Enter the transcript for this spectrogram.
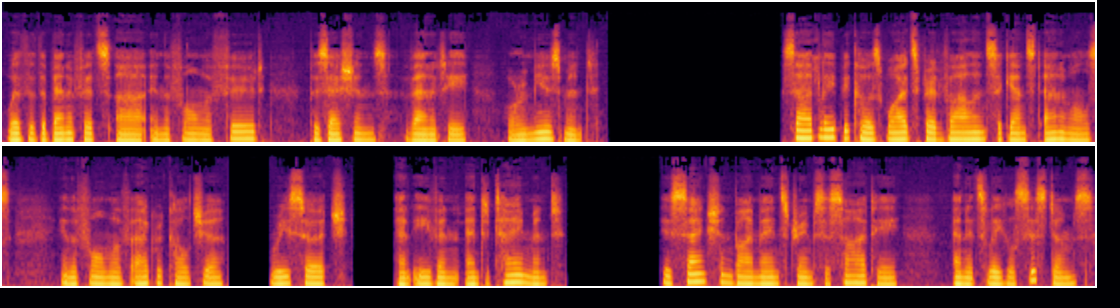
whether the benefits are in the form of food, possessions, vanity, or amusement. Sadly, because widespread violence against animals in the form of agriculture, research, and even entertainment is sanctioned by mainstream society and its legal systems,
